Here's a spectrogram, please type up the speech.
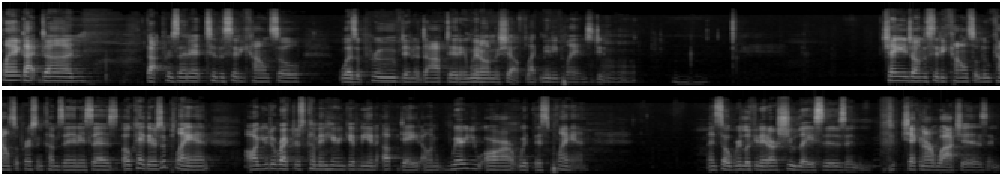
Plan got done, got presented to the city council, was approved and adopted, and went on the shelf like many plans do. Change on the city council, new council person comes in and says, okay, there's a plan. All you directors come in here and give me an update on where you are with this plan. And so we're looking at our shoelaces and checking our watches, and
